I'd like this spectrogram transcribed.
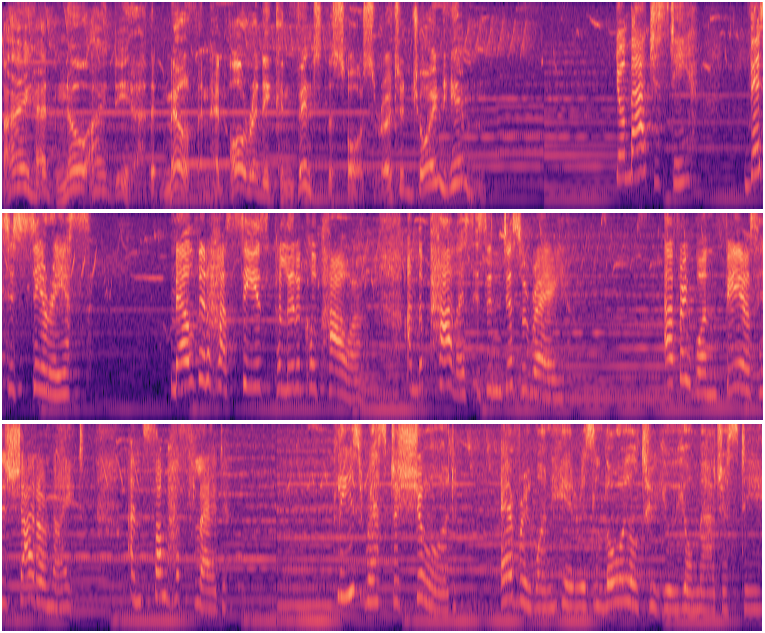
I had no idea that Melvin had already convinced the sorcerer to join him. Your Majesty, this is serious. Melvin has seized political power, and the palace is in disarray. Everyone fears his Shadow Knight, and some have fled. Please rest assured, everyone here is loyal to you, Your Majesty.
